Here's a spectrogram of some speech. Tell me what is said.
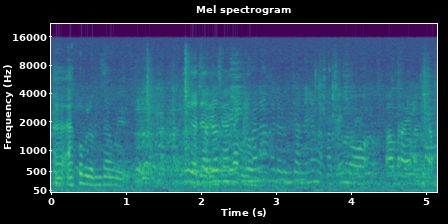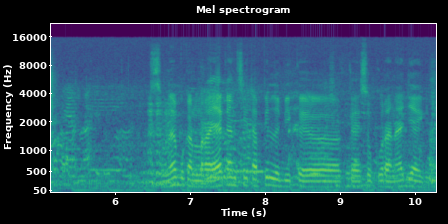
Eh, aku belum tahu. Itu udah ada rencana belum? ada rencananya nggak katanya mau eh, merayakan di kampung halaman sebenarnya bukan merayakan sih tapi lebih ke kayak syukuran aja gitu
